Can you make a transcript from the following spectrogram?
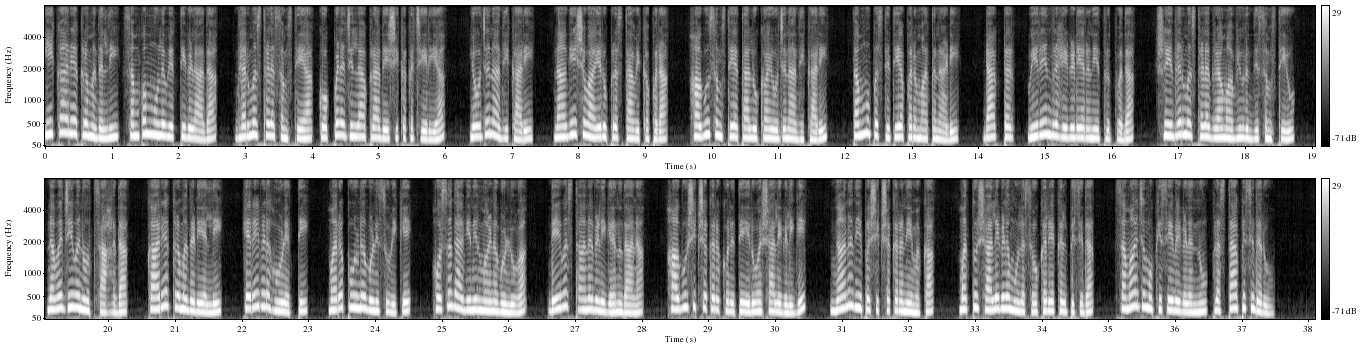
ಈ ಕಾರ್ಯಕ್ರಮದಲ್ಲಿ ಸಂಪನ್ಮೂಲ ವ್ಯಕ್ತಿಗಳಾದ ಧರ್ಮಸ್ಥಳ ಸಂಸ್ಥೆಯ ಕೊಪ್ಪಳ ಜಿಲ್ಲಾ ಪ್ರಾದೇಶಿಕ ಕಚೇರಿಯ ಯೋಜನಾಧಿಕಾರಿ ನಾಗೇಶವಾಯರು ಪ್ರಸ್ತಾವಿಕ ಪರ ಹಾಗೂ ಸಂಸ್ಥೆಯ ತಾಲೂಕಾ ಯೋಜನಾಧಿಕಾರಿ ತಮ್ಮುಪಸ್ಥಿತಿಯ ಪರ ಮಾತನಾಡಿ, ಡಾಕ್ಟರ್ ವೀರೇಂದ್ರ ಹೆಗಡೆಯರ ನೇತೃತ್ವದ ಶ್ರೀಧರ್ಮಸ್ಥಳ ಗ್ರಾಮಾಭಿವೃದ್ಧಿ ಸಂಸ್ಥೆಯು ನವಜೀವನೋತ್ಸಾಹದ ಕಾರ್ಯಕ್ರಮದಡಿಯಲ್ಲಿ ಕೆರೆಗಳ ಹೂಳೆತ್ತಿ ಮರಪೂರ್ಣಗೊಳಿಸುವಿಕೆ ಹೊಸದಾಗಿ ನಿರ್ಮಾಣಗೊಳ್ಳುವ ದೇವಸ್ಥಾನಗಳಿಗೆ ಅನುದಾನ ಹಾಗೂ ಶಿಕ್ಷಕರ ಕೊರತೆ ಇರುವ ಶಾಲೆಗಳಿಗೆ ಜ್ಞಾನದೀಪ ಶಿಕ್ಷಕರ ನೇಮಕ ಮತ್ತು ಶಾಲೆಗಳ ಮೂಲಸೌಕರ್ಯ ಕಲ್ಪಿಸಿದ ಸಮಾಜಮುಖಿ ಸೇವೆಗಳನ್ನು ಪ್ರಸ್ತಾಪಿಸಿದರು.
